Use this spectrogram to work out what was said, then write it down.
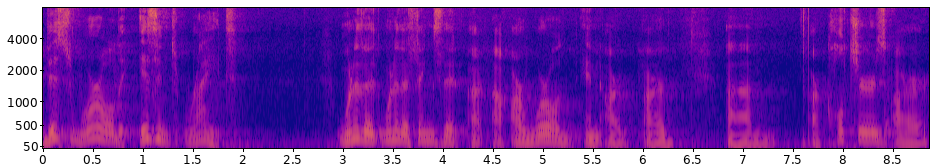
this world isn't right. One of the, one of the things that our, our world and our, our, um, our cultures, our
